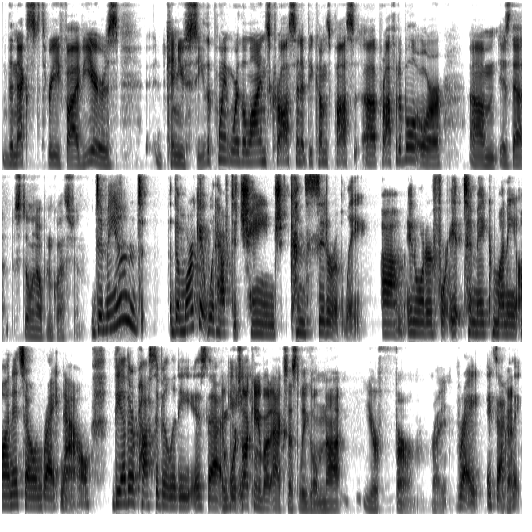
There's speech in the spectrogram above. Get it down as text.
the next three five years, can you see the point where the lines cross and it becomes pos- uh, profitable, or um, is that still an open question? Demand, the market would have to change considerably um, in order for it to make money on its own right now. The other possibility is that. And we're it, talking about Access Legal, not your firm, right? Right, exactly. Okay.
